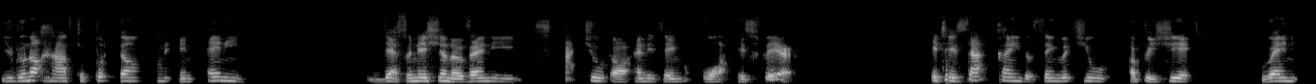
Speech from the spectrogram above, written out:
You do not have to put down in any definition of any statute or anything what is fair. It is that kind of thing which you appreciate when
